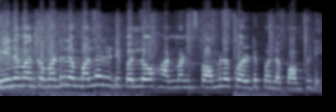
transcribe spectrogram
వీనవంక మండలం మల్లారెడ్డిపల్లిలో హనుమాన్ స్వాములకు అరటిపండ్ల పంపిణీ.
